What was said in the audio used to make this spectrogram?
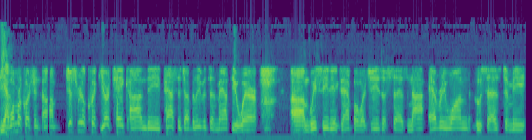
yeah, yeah, One more question. Um, just real quick, your take on the passage. I believe it's in Matthew where um, we see the example where Jesus says, "Not everyone who says to me,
